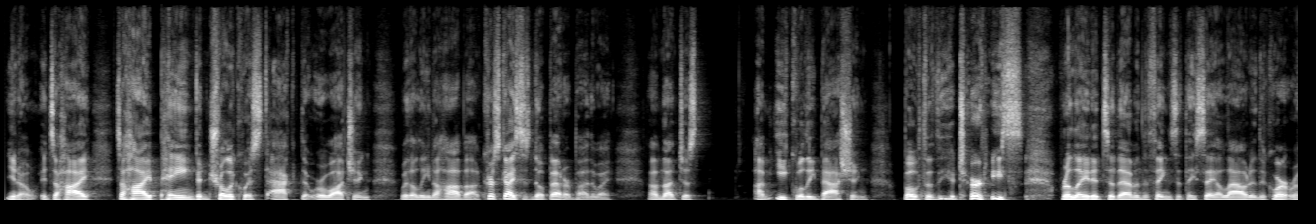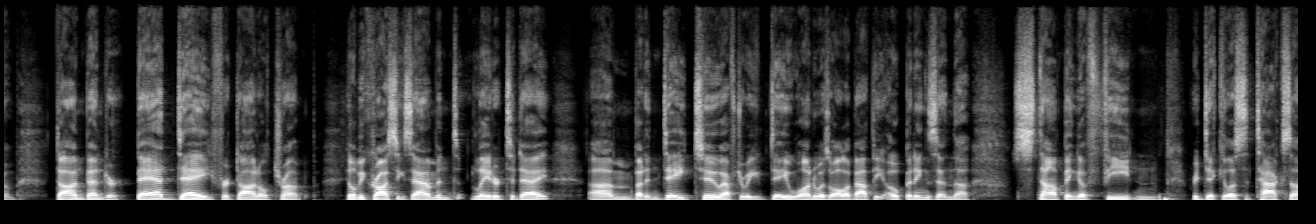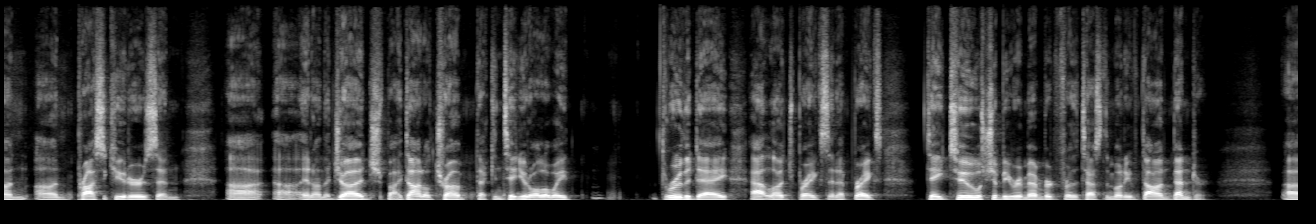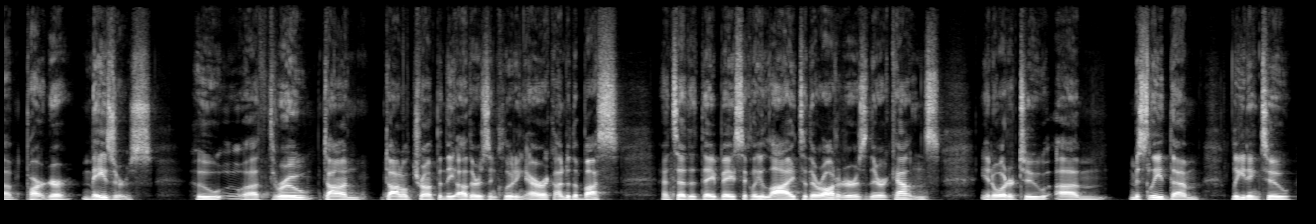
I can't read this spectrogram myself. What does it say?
you know, it's a high, it's a high paying ventriloquist act that we're watching with Alina Habba. Chris Kise is no better, by the way. I'm not just, I'm equally bashing both of the attorneys related to them and the things that they say aloud in the courtroom. Don Bender, bad day for Donald Trump. He'll be cross examined later today. Um, but in day two, after we day one was all about the openings and the stomping of feet and ridiculous attacks on on prosecutors and uh, uh, and on the judge by Donald Trump that continued all the way through the day at lunch breaks and at breaks. Day two should be remembered for the testimony of Don Bender, uh, partner Mazars, who uh, threw Don Donald Trump and the others, including Eric, under the bus and said that they basically lied to their auditors their accountants in order to um, mislead them, leading to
